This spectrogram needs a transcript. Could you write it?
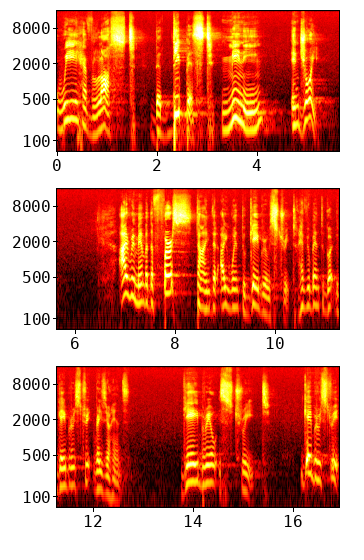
we have lost the deepest meaning and joy. I remember the first time that I went to Gabriel Street. Have you been to Gabriel Street? Raise your hands. Gabriel Street. Gabriel Street,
